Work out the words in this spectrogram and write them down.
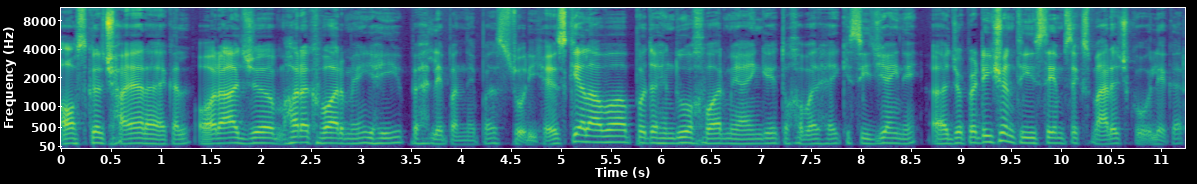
ऑस्कर छाया रहा है कल और आज हर अखबार में यही पहले पन्ने पर स्टोरी है। इसके अलावा आप द हिंदू अखबार में आएँगे तो खबर है कि सीजीआई ने जो पिटीशन थी सेम सेक्स मैरिज को लेकर,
